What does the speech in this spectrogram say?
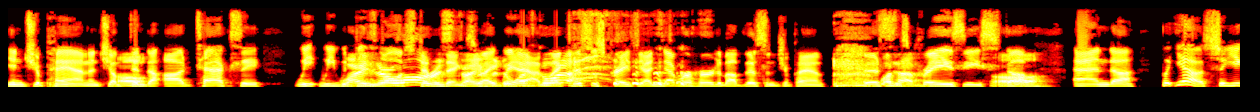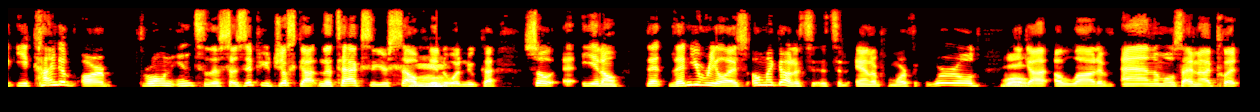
in Japan and jumped Oh. into odd taxi, we, we would Why be is there a lost at things, right? What's yeah, I'm like, on? this is crazy. I never heard about this in Japan. This What is crazy stuff. Oh, And uh, but yeah, so you you kind of are thrown into this as if you just got in the taxi yourself Mm. into a new cut. So uh, you know, then then you realize, oh my god, it's it's an anthropomorphic world. whoa. You got a lot of animals, and I put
